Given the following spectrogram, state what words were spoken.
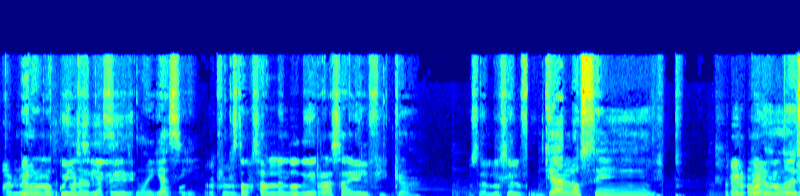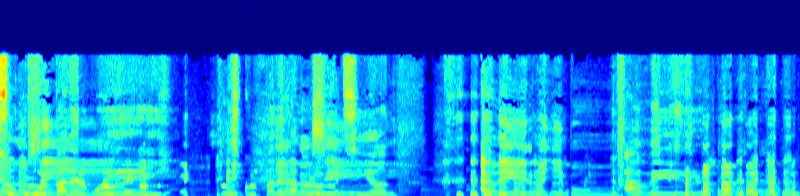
Por Pero lo- no por el coincide racismo y así. porque Ajá. estamos hablando de raza élfica. O sea, los elfos. Ya lo sé. Pero, Pero bueno, no es su culpa sé. del güey. Es culpa de la sé. producción. A ver, Majin Buu. A ver.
